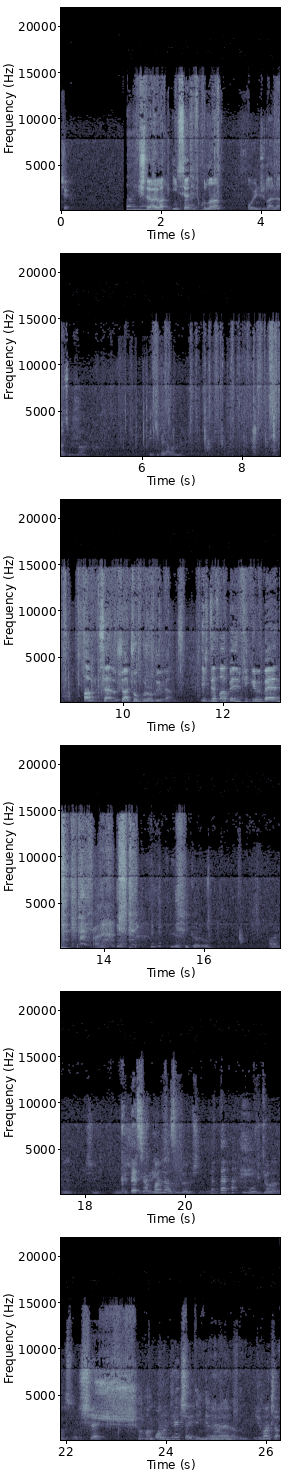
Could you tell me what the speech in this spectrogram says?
Çık. İşte böyle bak inisiyatif kullanan oyuncular lazım. Ekip elemanları. Abi bir saniye şu an çok gururluyum yalnız. İlk defa benim fikrimi beğendi. Harbi şey. Best Yapman lazım böyle bir şey. o videolardan sonra. Şey, Şahan onun direkt şey engellemeler Ee, aldım. Yılanca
